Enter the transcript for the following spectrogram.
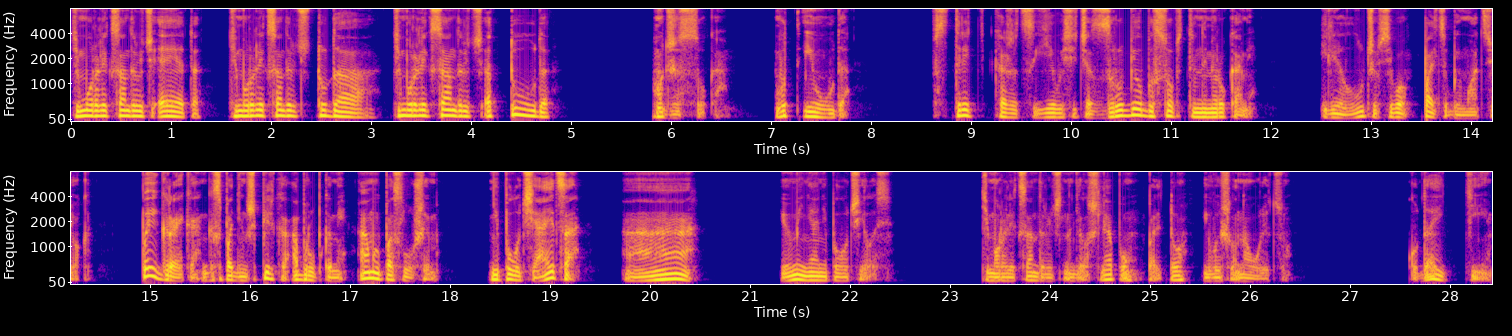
Тимур Александрович это, Тимур Александрович туда, Тимур Александрович оттуда — вот же сука. Вот Иуда. Встреть, кажется, я его сейчас зарубил бы собственными руками. Или лучше всего пальцы бы ему отсек. Поиграй-ка, господин Шпилька, обрубками, а мы послушаем. Не получается? А, -а, -а. И у меня не получилось. Тимур Александрович надел шляпу, пальто и вышел на улицу. Куда идти?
